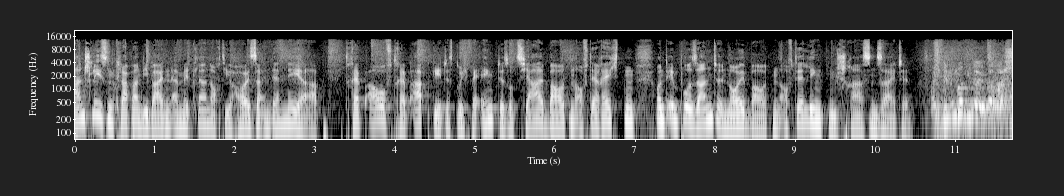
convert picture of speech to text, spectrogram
Anschließend klappern die beiden Ermittler noch die Häuser in der Nähe ab. Trepp auf, Trepp ab geht es durch beengte Sozialbauten auf der rechten und imposante Neubauten auf der linken Straßenseite. Ich bin immer wieder überrascht,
